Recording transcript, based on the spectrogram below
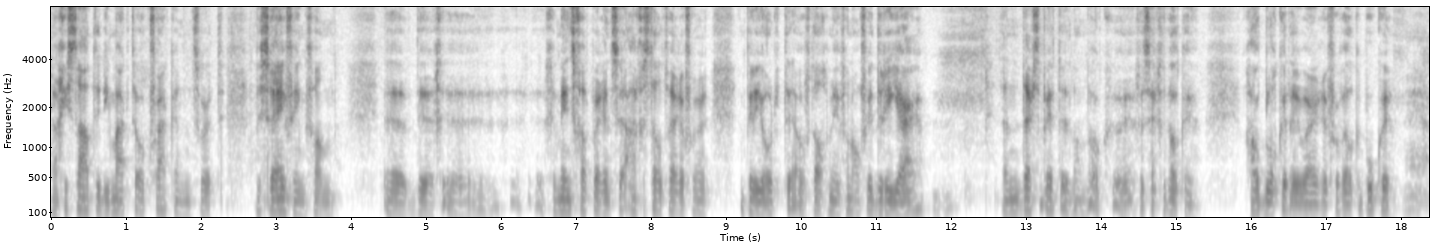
Magistraten die maakten ook vaak een soort beschrijving van uh, de uh, gemeenschap waarin ze aangesteld waren voor een periode over het algemeen van ongeveer drie jaar. Mm -hmm. En daar werd dan ook uh, gezegd welke houtblokken er waren voor welke boeken. Ja, ja.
